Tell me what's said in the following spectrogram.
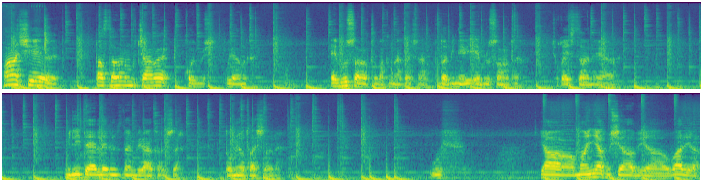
Ha şey pastanın bıçağını koymuş uyanık. Ebru sanatı bakın arkadaşlar. Bu da bir nevi Ebru sanatı. Çok efsane ya. Milli değerlerimizden biri arkadaşlar. Domino taşları. Uf. Ya manyakmış abi ya. Var ya.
